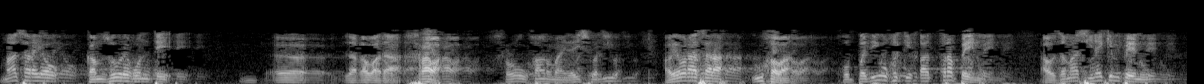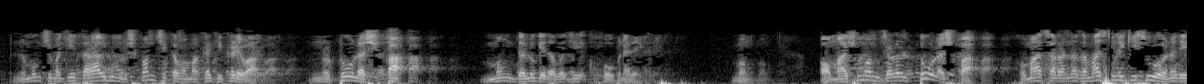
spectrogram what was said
ما سره یو کمزور غونته دغه ودا خروا خرو خانو باندې ایس ورلیو او یو را سره وخوا خو په دې وخت کې قطره پینو او زما سینه کې پینو نو موږ چې مکه تراولو نو شپم چې کومه مکه کې کړي وا نو ټول شپه مونږ د لوګي د وجې خوب نه دی کړی مونږ او ماشوم هم جړل ټول شپه خو ما سره نه زما سینه کې سو نه دی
